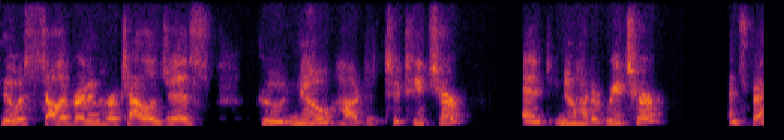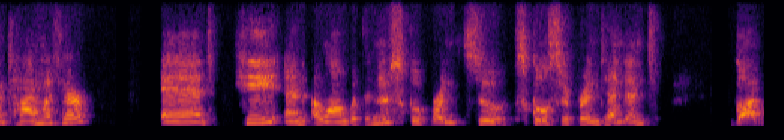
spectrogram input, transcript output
who was celebrating her challenges, who knew how to, to teach her and knew how to reach her and spent time with her. And he, and along with the new school, school superintendent, got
